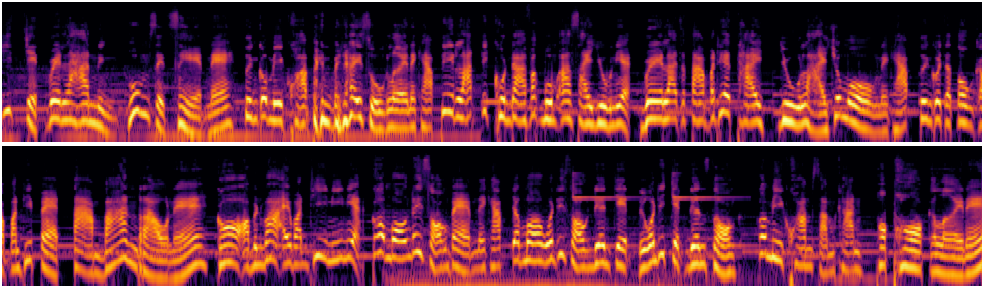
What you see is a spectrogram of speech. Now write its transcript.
ที่ 7 เวลา 1 ทุ่มเศษๆนะซึ่งก็มีความเป็นไปได้สูงเลยนะครับ ที่รัฐที่คุณดาฟักบูมอาศัยอยู่เนี่ย เวลาจะตามประเทศไทยอยู่หลายชั่วโมงนะครับซึ่งก็จะตรงกับวันที่ 8 ตามบ้านเรานะ ก็เอาเป็นว่าไอ้วันที่นี้เนี่ยก็มองได้ 2 แบบนะครับจะมองวันที่ 2 เดือน 7 หรือวันที่ 7 เดือน 2 ก็มีความสำคัญพอๆกันเลยนะ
